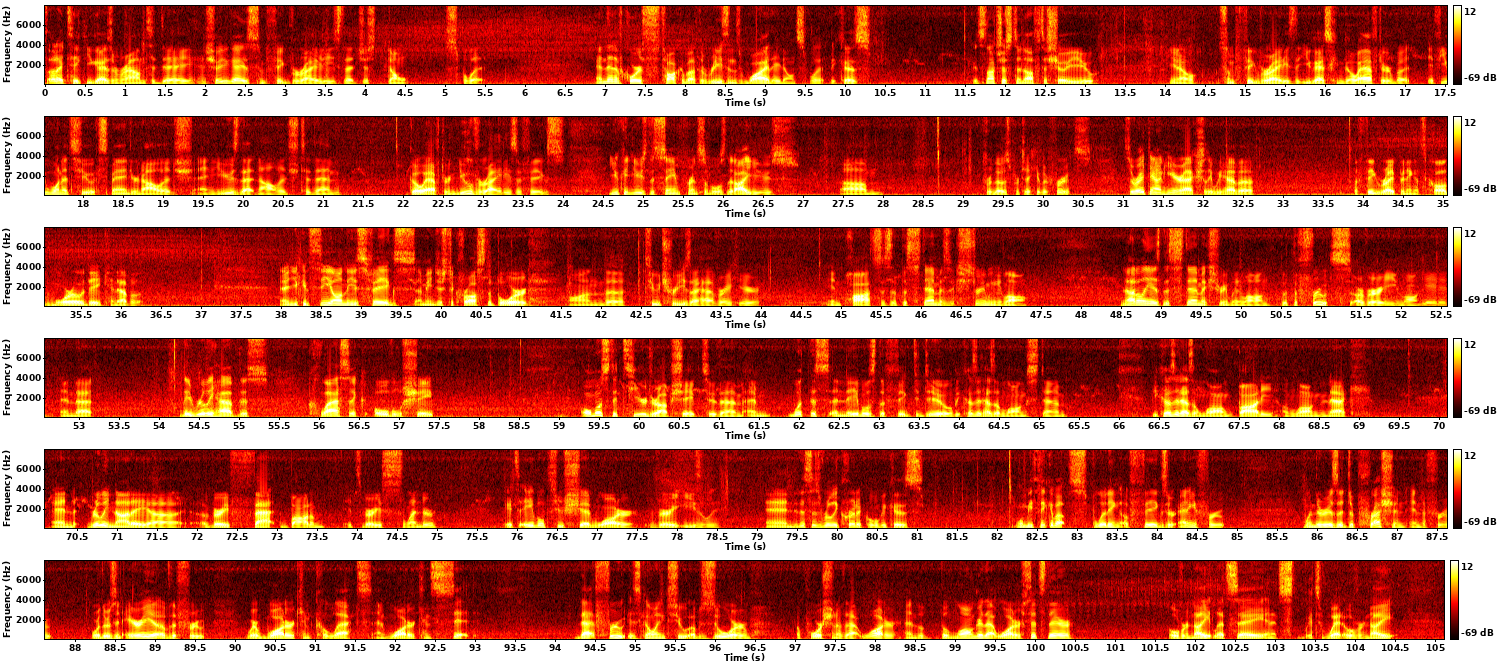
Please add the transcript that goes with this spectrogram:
thought I'd take you guys around today and show you guys some fig varieties that just don't split. And then of course talk about the reasons why they don't split because it's not just enough to show you, you know, some fig varieties that you guys can go after, but if you wanted to expand your knowledge and use that knowledge to then go after new varieties of figs, you could use the same principles that I use um, for those particular fruits. So right down here, actually, we have a, a fig ripening. It's called Moro de Caneva. And you can see on these figs, I mean, just across the board on the two trees I have right here in pots is that the stem is extremely long. Not only is the stem extremely long, but the fruits are very elongated and that they really have this classic oval shape almost a teardrop shape to them. And what this enables the fig to do, because it has a long stem, because it has a long body, a long neck, and really not a, uh, a very fat bottom, it's very slender, it's able to shed water very easily. And this is really critical because when we think about splitting of figs or any fruit, when there is a depression in the fruit, or there's an area of the fruit where water can collect and water can sit, that fruit is going to absorb a portion of that water. And the, the longer that water sits there, overnight, let's say, and it's, it's wet overnight,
